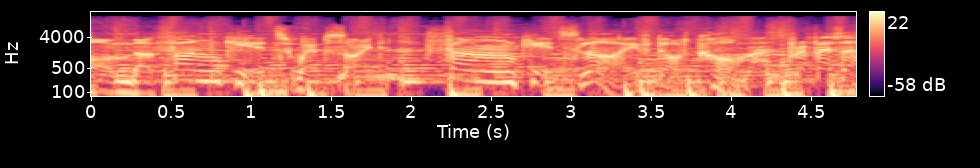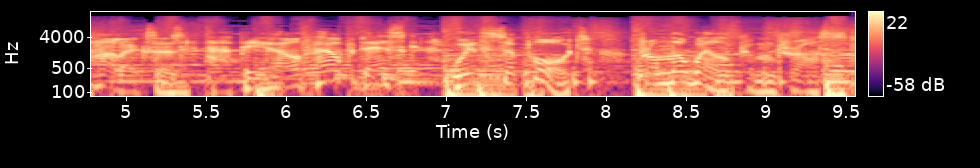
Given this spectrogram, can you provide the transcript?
on the Fun Kids website, funkidslive.com. Professor Hallux's Happy Health Help Desk with support from the Wellcome Trust.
